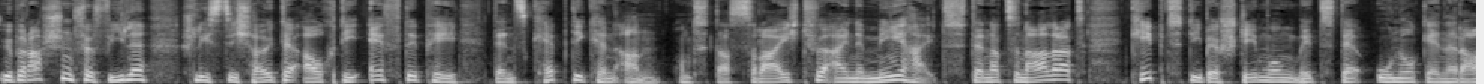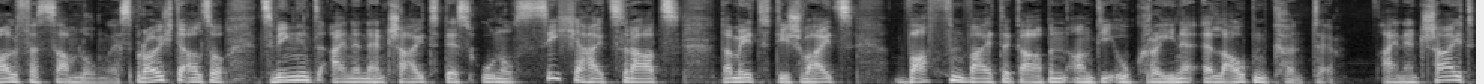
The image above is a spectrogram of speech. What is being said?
Überraschend für viele schließt sich heute auch die FDP den Skeptikern an. Und das reicht für eine Mehrheit. Der Nationalrat kippt die Bestimmung mit der UNO-Generalversammlung. Es bräuchte also zwingend einen Entscheid des UNO-Sicherheitsrats, damit die Schweiz Waffenweitergaben an die Ukraine erlauben könnte. Ein Entscheid,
